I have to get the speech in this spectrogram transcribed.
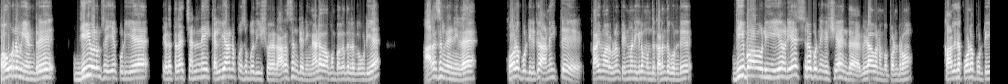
பௌர்ணமி அன்று கிரிவலம் செய்யக்கூடிய இடத்துல சென்னை கல்யாண பசுபதீஸ்வரர் அரசன்கணி மேடவாக்கம் பக்கத்தில் இருக்கக்கூடிய அரசன்கனியில கோல போட்டியிருக்கு. அனைத்து தாய்மார்களும் பெண்மணிகளும் வந்து கலந்து கொண்டு தீபாவளியோடைய சிறப்பு நிகழ்ச்சியா இந்த விழாவை நம்ம பண்றோம். காலையில கோல போட்டி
